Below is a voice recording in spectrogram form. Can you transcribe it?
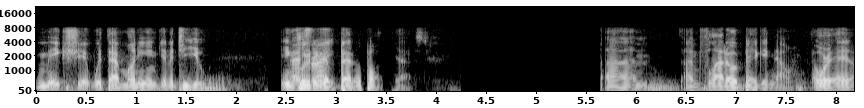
make shit with that money and give it to you, including a better podcast. Um, I'm flat out begging now, or uh,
